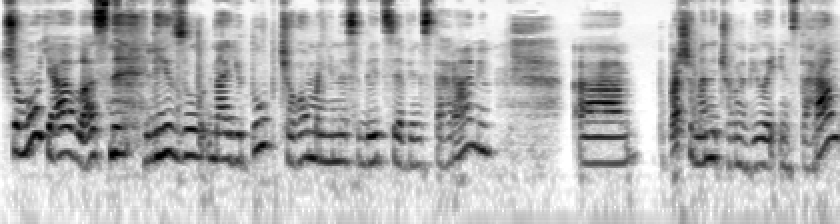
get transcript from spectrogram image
Чому я, власне, лізу на Ютуб, чого мені не сидиться в інстаграмі? По-перше, в мене чорно-білий інстаграм,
